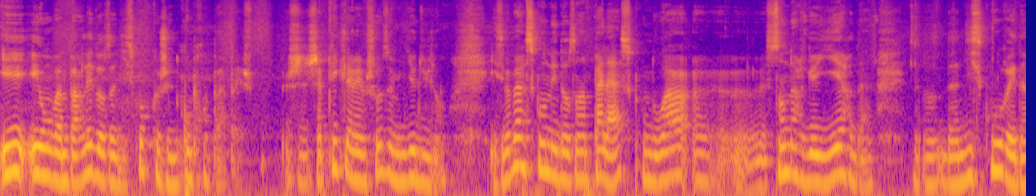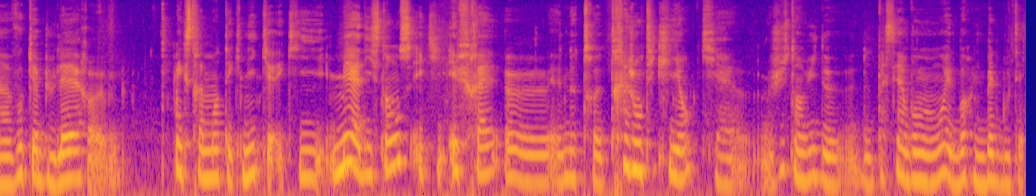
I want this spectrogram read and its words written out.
Et, et on va me parler dans un discours que je ne comprends pas. Bah, J'applique la même chose au milieu du vin. Et c'est pas parce qu'on est dans un palace qu'on doit euh, s'enorgueillir d'un- discours et d'un vocabulaire euh, extrêmement technique qui met à distance et qui effraie euh, notre très gentil client qui a juste envie de passer un bon moment et de boire une belle bouteille.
